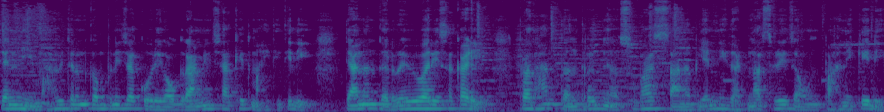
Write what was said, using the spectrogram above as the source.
त्यांनी महावितरण कंपनीच्या कोरेगाव ग्रामीण शाखेत माहिती दिली. त्यानंतर रविवारी सकाळी प्रधान तंत्रज्ञ सुभाष सानप यांनी घटनास्थळी जाऊन पाहणी केली.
